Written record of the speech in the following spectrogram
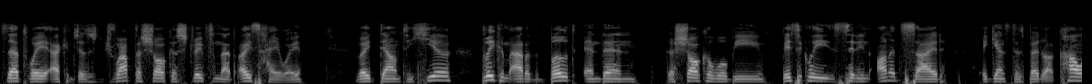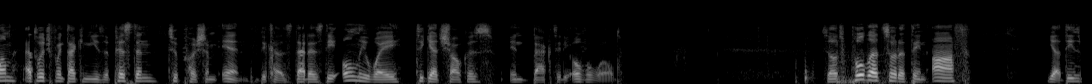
so that way I can just drop the shulker straight from that ice highway right down to here, break him out of the boat, and then the shulker will be basically sitting on its side against this bedrock column, at which point I can use a piston to push him in, because that is the only way to get shulkers in back to the overworld. So to pull that sort of thing off, yeah, these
